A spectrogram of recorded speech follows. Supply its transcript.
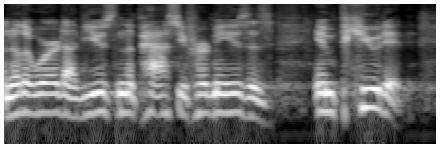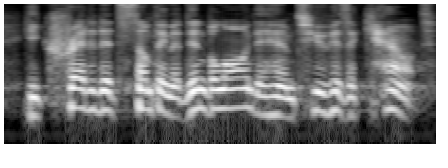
Another word I've used in the past, you've heard me use, is imputed. He credited something that didn't belong to him to his account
